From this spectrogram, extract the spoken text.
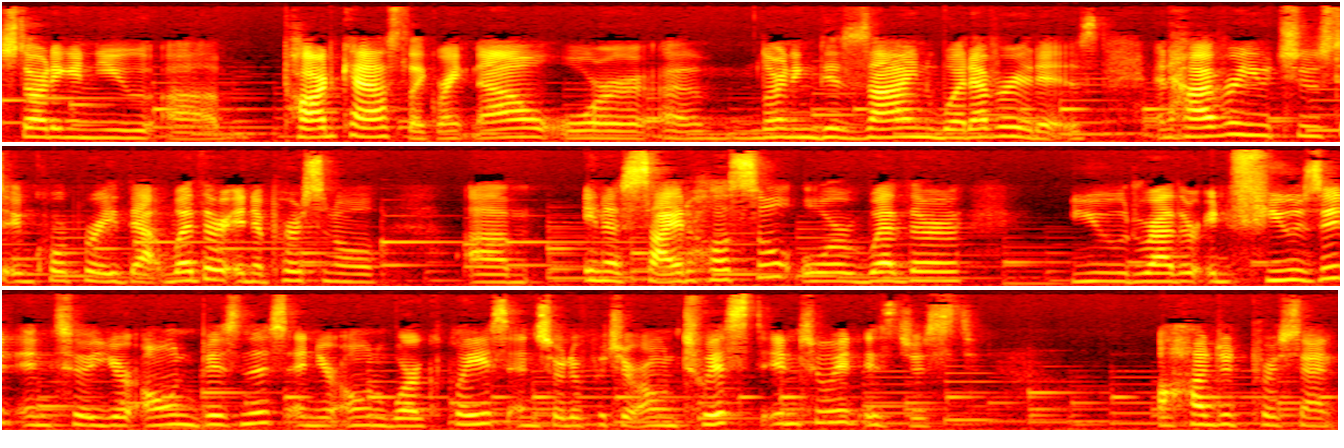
starting a new um, podcast like right now or um, learning design whatever it is and however you choose to incorporate that whether in a personal um, in a side hustle or whether you'd rather infuse it into your own business and your own workplace and sort of put your own twist into it is just 100%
